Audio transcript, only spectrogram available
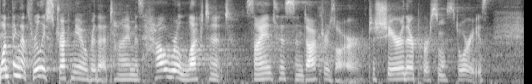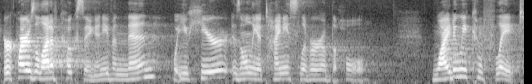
one thing that's really struck me over that time is how reluctant scientists and doctors are to share their personal stories. It requires a lot of coaxing, and even then, what you hear is only a tiny sliver of the whole. Why do we conflate?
